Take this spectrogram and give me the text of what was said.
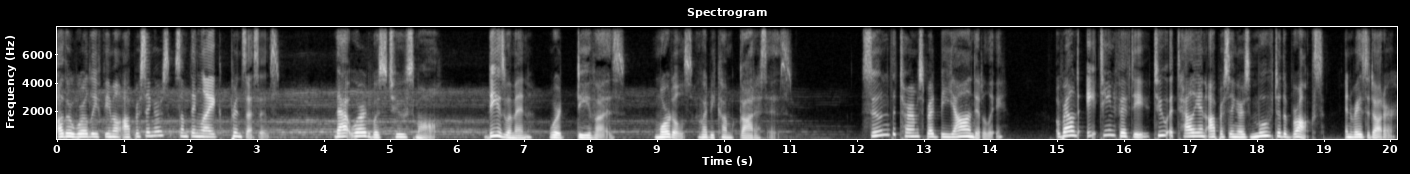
otherworldly female opera singers something like princesses. That word was too small. These women were divas, mortals who had become goddesses. Soon the term spread beyond Italy. Around 1850, two Italian opera singers moved to the Bronx and raised a daughter.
